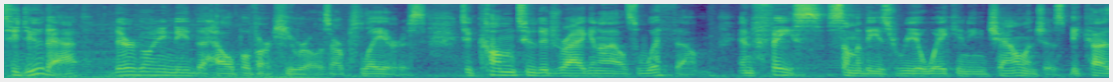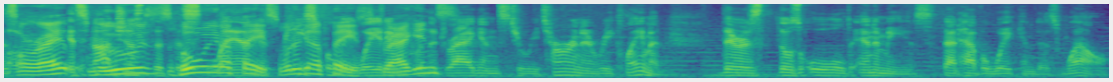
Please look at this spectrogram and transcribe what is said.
To do that, they're going to need the help of our heroes, our players, to come to the Dragon Isles with them and face some of these reawakening challenges. Because All right, it's not who's- just that this who are we gonna land face? is What are we gonna peacefully face? waiting Dragons? for the dragons to return and reclaim it. There's those old enemies that have awakened as well.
